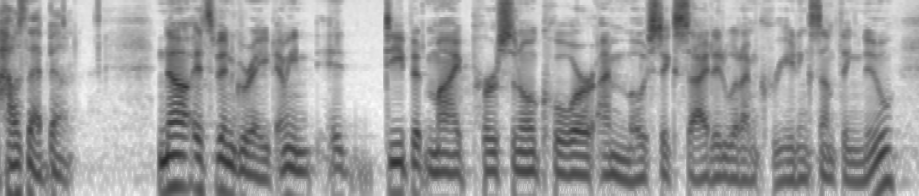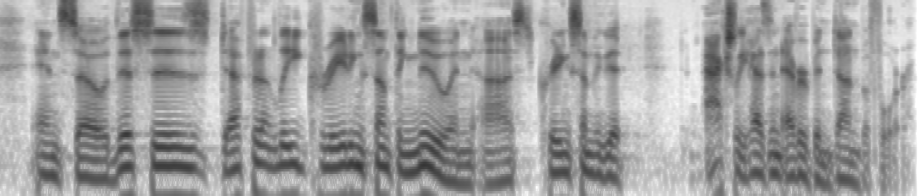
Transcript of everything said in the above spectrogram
how's that been? No, it's been great. I mean, it, deep at my personal core, I'm most excited when I'm creating something new. And so this is definitely creating something new and uh, creating something that actually hasn't ever been done before.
